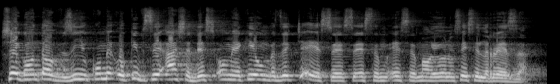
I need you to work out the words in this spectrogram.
Chega um tal vizinho, como, o que você acha desse homem aqui? O homem vai dizer, esse, esse, esse, esse irmão, eu não sei se ele reza.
